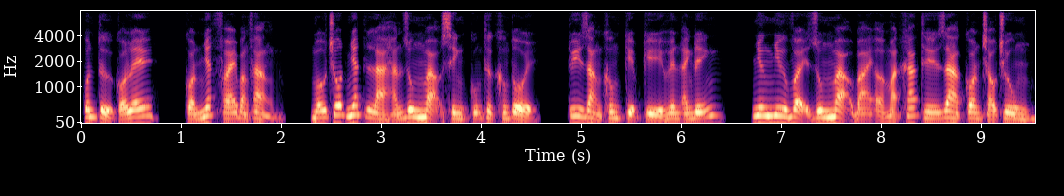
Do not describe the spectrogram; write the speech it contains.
quân tử có lễ, còn nhất phái bằng thẳng, mấu chốt nhất là hắn dung mạo sinh cũng thực không tồi, tuy rằng không kịp kỳ huyên anh đĩnh, nhưng như vậy dung mạo bại ở mặt khác thế gia con cháu chung,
